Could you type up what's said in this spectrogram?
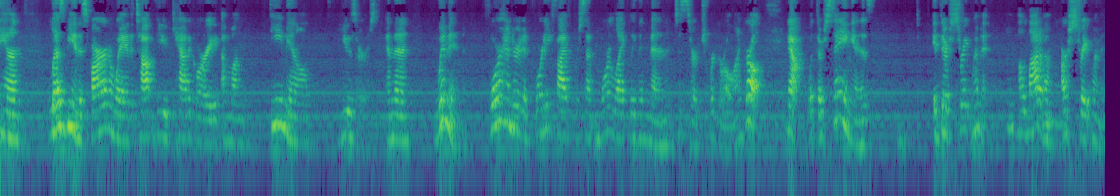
and lesbian is far and away the top viewed category among female users. And then women, 445% more likely than men to search for girl on girl. Now, what they're saying is if they're straight women. A lot of them are straight women,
